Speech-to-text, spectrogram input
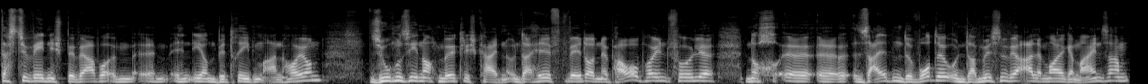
dass zu wenig Bewerber im, im, in ihren Betrieben anheuern, suchen sie nach Möglichkeiten. Und da hilft weder eine PowerPoint-Folie noch äh, äh, salbende Worte. Und da müssen wir alle mal gemeinsam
